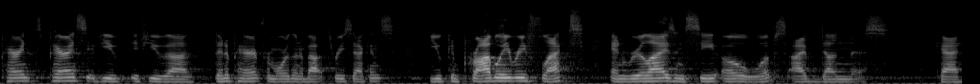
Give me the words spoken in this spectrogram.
parents, parents, if you've, if you've uh, been a parent for more than about three seconds, you can probably reflect and realize and see, oh, whoops, I've done this. Okay?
